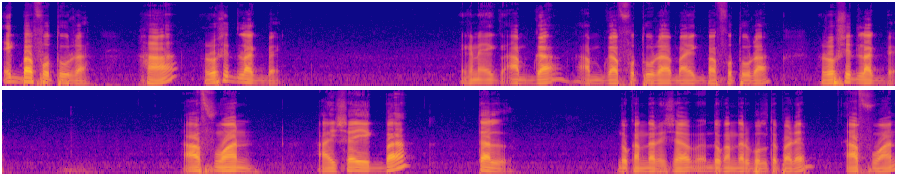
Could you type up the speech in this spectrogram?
একবা ফতুরা হ্যাঁ রসিদ লাগবে। এখানে এক আবগা আবগা ফতুরা বা একবা ফতুরা রশিদ লাগবে। আফওয়ান আইসা একবা তাল, দোকানদার হিসাব, দোকানদার বলতে পারে। আফওয়ান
